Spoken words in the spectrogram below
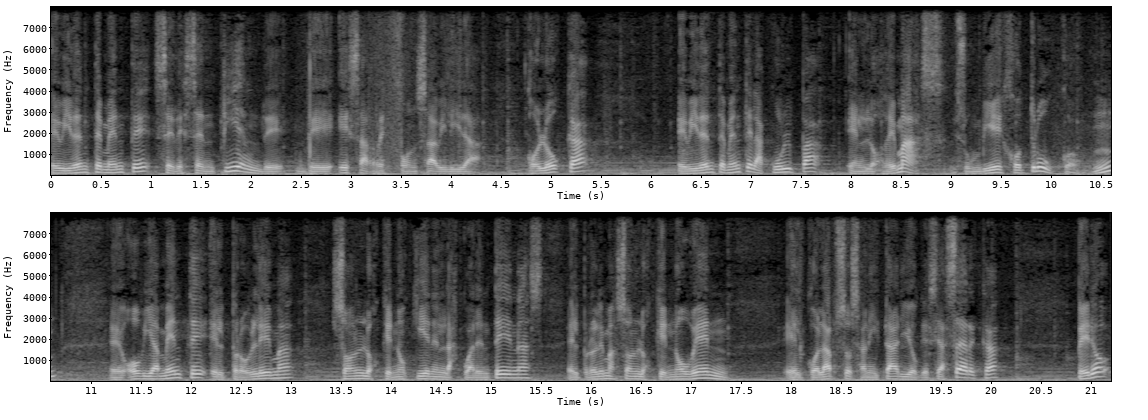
evidentemente se desentiende de esa responsabilidad, coloca evidentemente la culpa en los demás. Es un viejo truco. Eh, obviamente el problema son los que no quieren las cuarentenas, el problema son los que no ven el colapso sanitario que se acerca, pero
